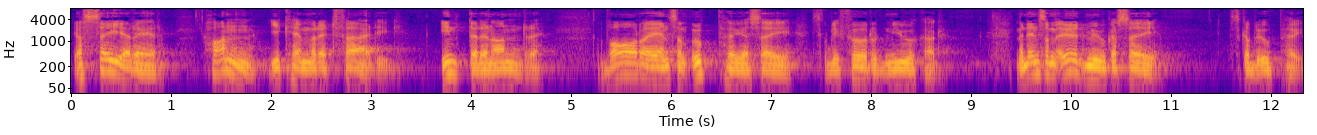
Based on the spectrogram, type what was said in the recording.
Jag säger er, han gick hem rättfärdig, inte den andre. Var och en som upphöjer sig ska bli förödmjukad, men den som ödmjukar sig ska bli upphöjd.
